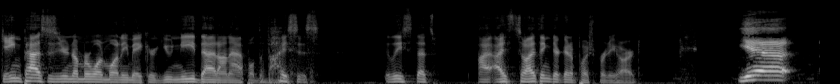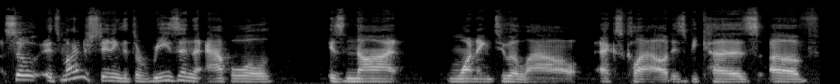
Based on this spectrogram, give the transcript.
Game Pass is your number one moneymaker. You need that on Apple devices. At least that's I, I so I think they're going to push pretty hard. Yeah. So it's my understanding that the reason that Apple is not wanting to allow xCloud is because of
